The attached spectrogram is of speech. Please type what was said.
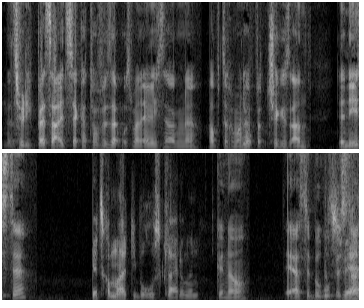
Natürlich besser als der Kartoffelsack, muss man ehrlich sagen, ne? Hauptsache man Jo. hat was Schickes an. Der nächste, Jetzt kommen halt die Berufskleidungen. genau. Der erste Beruf Das ist dann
